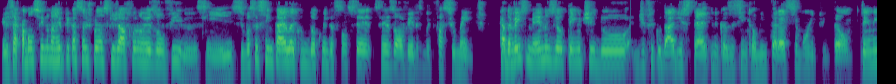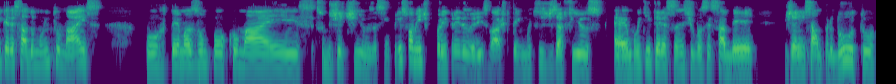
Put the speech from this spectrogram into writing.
eles acabam sendo uma replicação de problemas que já foram resolvidos, assim, e se você sentar e ler com documentação, você, você, resolve eles muito facilmente. Cada vez menos eu tenho tido dificuldades técnicas, assim, que eu me interesse muito, então tenho me interessado muito mais por temas um pouco mais subjetivos, assim, principalmente por empreendedorismo, eu acho que tem muitos desafios é, muito interessantes de você saber gerenciar um produto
